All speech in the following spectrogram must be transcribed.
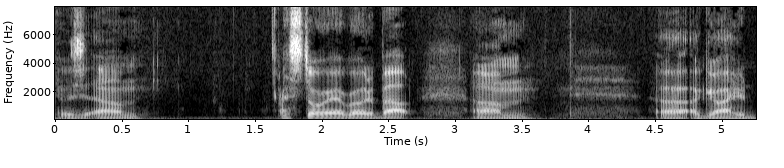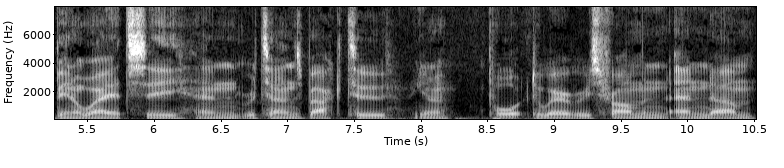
It was um, a story I wrote about um, uh, a guy who'd been away at sea and returns back to you know port to wherever he's from and and um,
